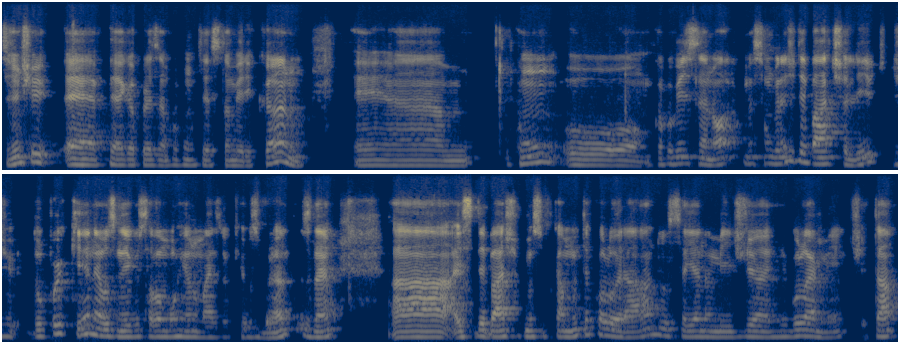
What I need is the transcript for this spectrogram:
Se a gente é, pega, por exemplo, o contexto americano, é, com o, com a Covid-19 começou um grande debate ali de, do porquê né, os negros estavam morrendo mais do que os brancos, né? Ah, esse debate começou a ficar muito acolorado, saía na mídia regularmente, tá?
